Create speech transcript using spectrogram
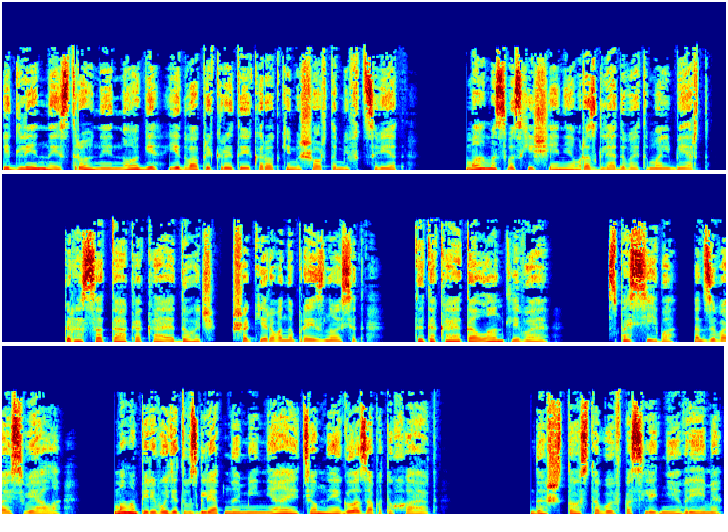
и длинные стройные ноги, едва прикрытые короткими шортами в цвет, мама с восхищением разглядывает мольберт. «Красота какая, дочь!» — шокированно произносит. «Ты такая талантливая!» «Спасибо», — отзываюсь вяло. Мама переводит взгляд на меня, и темные глаза потухают. «Да что с тобой в последнее время?»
